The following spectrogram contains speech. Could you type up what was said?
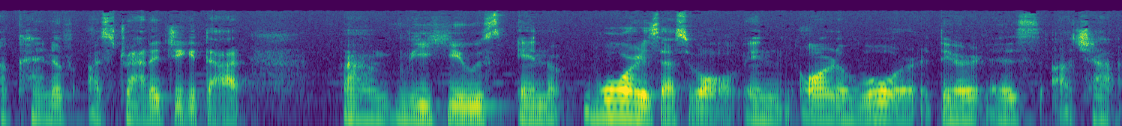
a kind of a strategy that um, we use in wars as well. In art of war, there is a, cha-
